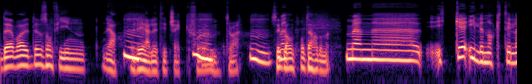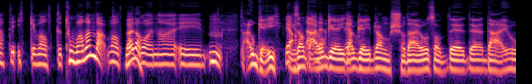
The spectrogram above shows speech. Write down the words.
det var, det var sånn fin ja, reality check for dem, tror jeg. Mm. Så iblant måtte jeg ha det med. men uh, ikke ille nok til at de ikke valgte to av dem, da. Valgte Neida. å gå inn og i mm. Det er jo gøy, Ja, sant. Det er, jo det. gøy, det er jo gøy bransje, og det er jo sånn det, det, det er jo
